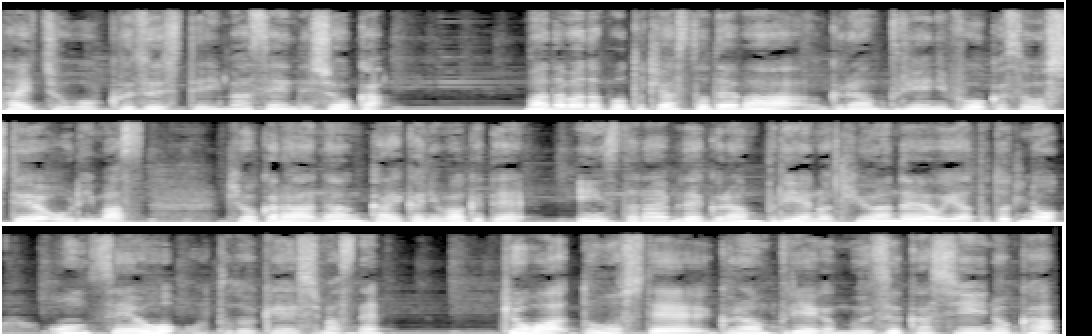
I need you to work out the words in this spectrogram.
体調を崩していませんでしょうか？まだまだポッドキャストではグランプリエにフォーカスをしております。今日から何回かに分けてインスタライブでグランプリエの Q&A をやった時の音声をお届けしますね。今日はどうしてグランプリエが難しいのか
